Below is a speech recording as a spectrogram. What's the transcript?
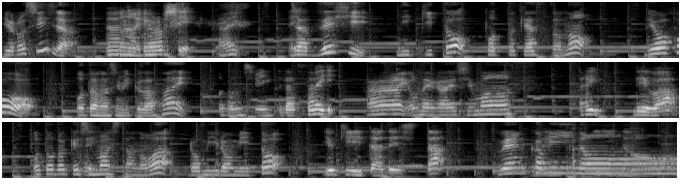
い。よろしいじゃうん、よろしい。あ。はい。じゃあぜひ、日記とポッドキャストの両方をお楽しみください。お楽しみください。はい、お願いします。はい。では、お届けしましたのは、ロミロミと、ゆきいたでした。ブエンカミーノ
